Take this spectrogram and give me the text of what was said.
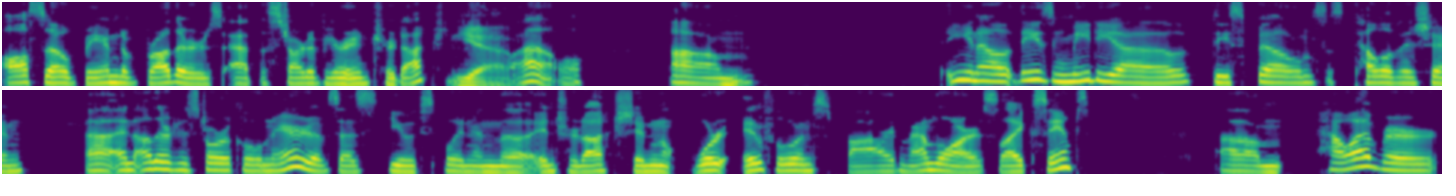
also Band of Brothers at the start of your introduction. Yeah. Well, um, you know, these media, these films, this television uh, and other historical narratives, as you explain in the introduction, were influenced by memoirs like Sampson's. Um, however,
